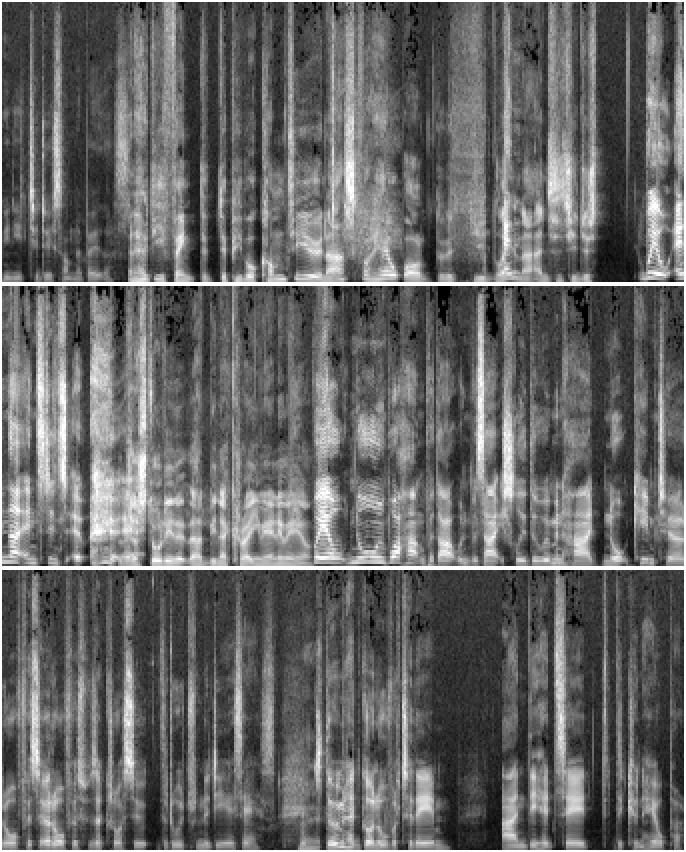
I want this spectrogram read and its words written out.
We need to do something about this. and how do you find do, do people come to you and ask for help or do you like in And- that instance you just Well, in that instance, it, It was a story that there had been a crime anyway. Or? Well, no, what happened with that one was actually the woman had not came to our office. Our office was across the, the road from the DSS. Right. So the woman had gone over to them and they had said they couldn't help her.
